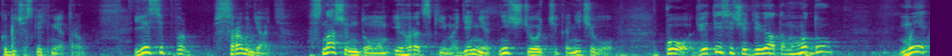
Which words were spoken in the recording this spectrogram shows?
кубических метров. Если пр- сравнять с нашим домом и городским, где нет ни счетчика, ничего, по 2009 году мы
